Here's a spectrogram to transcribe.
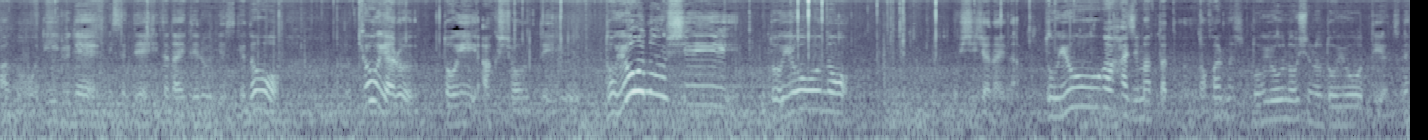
あのリールで見せていただいてるんですけど今日やるといいアクションっていう土曜の牛土曜の牛じゃないな。土曜が始まったって分かります？土曜の牛の土曜っていうやつね。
